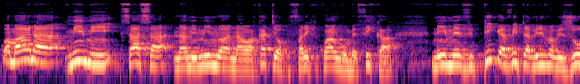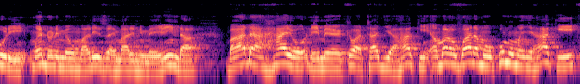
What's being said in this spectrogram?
kwa maana mimi sasa namiminwa na wakati wa kufariki kwangu umefika nimevipiga vita vilivyo vizuri mwendo nimeumaliza imani nimeilinda baada ya hayo nimewekewa taji ya haki ambayo Bwana mhukumu mwenye haki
